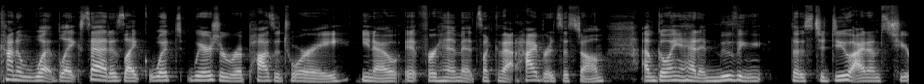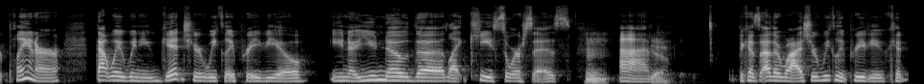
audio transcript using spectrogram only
kind of what Blake said is like, what, where's your repository? You know, it for him, it's like that hybrid system of going ahead and moving those to do items to your planner. That way, when you get to your weekly preview, you know, you know the like key sources. Hmm. Um, Yeah. Because otherwise, your weekly preview could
